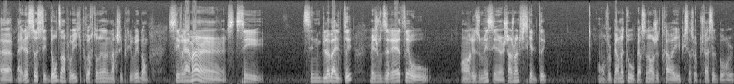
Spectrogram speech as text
Euh, ben là, ça, c'est d'autres employés qui pourraient retourner dans le marché privé. Donc, c'est vraiment un, c'est une globalité, mais je vous dirais, tu sais, au, en résumé, c'est un changement de fiscalité. On veut permettre aux personnes âgées de travailler et que ça soit plus facile pour eux.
